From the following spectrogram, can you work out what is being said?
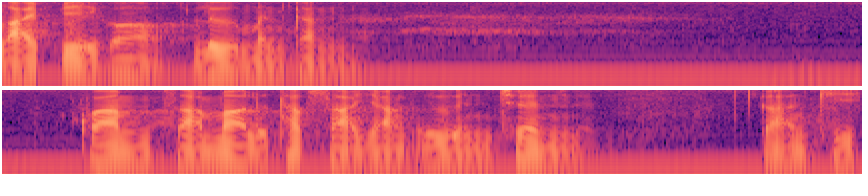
หลายปีก็ลืมเหมือนกัน ความสามารถหรือทักษะอย่างอื่น เช่น การขีด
